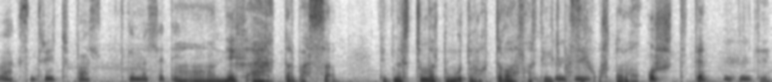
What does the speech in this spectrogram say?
вакцин триж болдго юм болоо тий. Аа нэх айхтар бас бид нар чинь бол дөнгөж ургаж байгаа болохоор тэгж бас их урт урахгүй шүү дээ тий.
